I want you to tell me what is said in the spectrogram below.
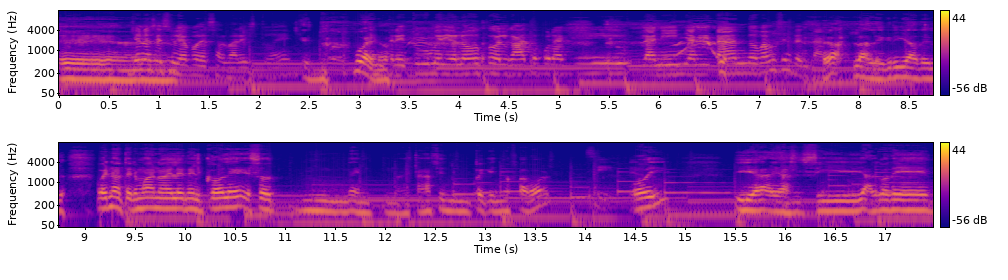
Eh, Yo no sé si voy a poder salvar esto, ¿eh? Bueno. Entre tú medio loco, el gato por aquí, la niña gritando, vamos a intentar. La alegría de lo... Bueno, tenemos a Noel en el cole, eso mm, nos están haciendo un pequeño favor sí, hoy. Y así algo de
